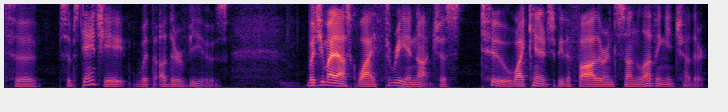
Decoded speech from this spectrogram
to substantiate with other views. But you might ask, why three and not just two? Why can't it just be the Father and Son loving each other?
